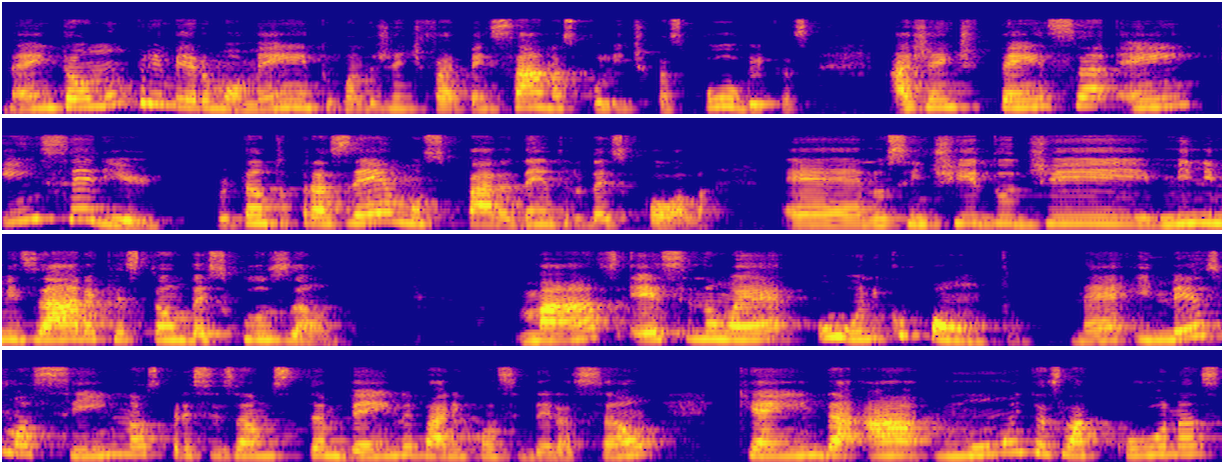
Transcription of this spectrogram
Né? Então, num primeiro momento, quando a gente vai pensar nas políticas públicas, a gente pensa em inserir, Portanto, trazemos para dentro da escola, é, no sentido de minimizar a questão da exclusão. Mas esse não é o único ponto, né? E mesmo assim, nós precisamos também levar em consideração que ainda há muitas lacunas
